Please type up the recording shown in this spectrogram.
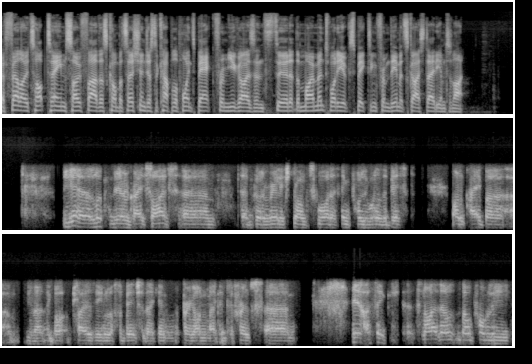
a, fellow top team so far this competition, just a couple of points back from you guys in third at the moment. What are you expecting from them at Sky Stadium tonight? Yeah, look, they're a great side. Um, they've got a really strong squad. I think probably one of the best on paper. Um, you know, they've got players even off the bench that they can bring on and make a difference. Um, yeah, I think tonight they'll, they'll probably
